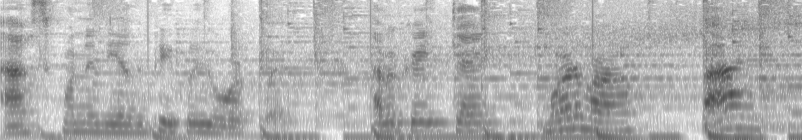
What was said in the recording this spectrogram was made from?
ask one of the other people you work with. Have a great day. More tomorrow. Bye.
